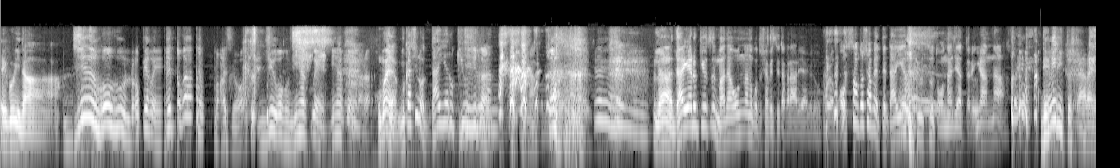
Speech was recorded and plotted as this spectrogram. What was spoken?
えぐいな15分600円。ネットカフェもあれで？すよ。15分200円、200円かな？お前ら、昔のダイヤル Q2 1時間なんだなあ、ダイヤル Q2 まだ女の子と喋ってたからあれやけど、これおっさんと喋ってダイヤル Q2 と同じやったらいらんな。デメリットしかあらへん。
